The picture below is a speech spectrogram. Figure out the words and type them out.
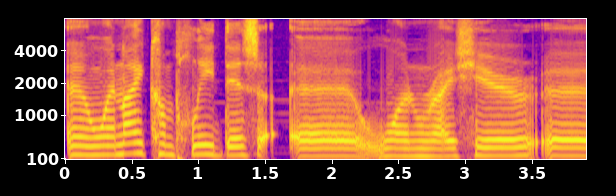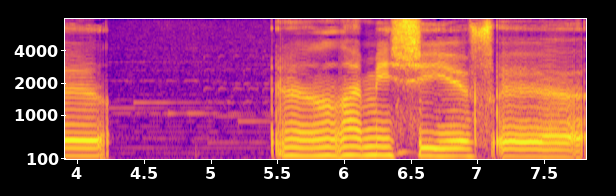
and when I complete this uh, one right here, uh, uh, let me see if uh,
